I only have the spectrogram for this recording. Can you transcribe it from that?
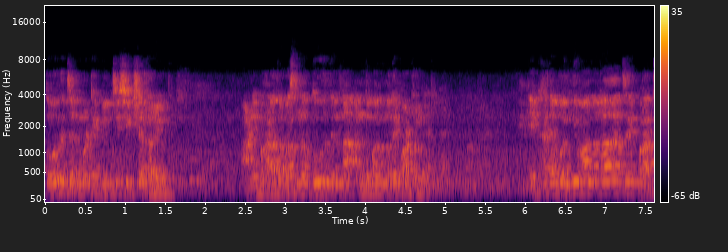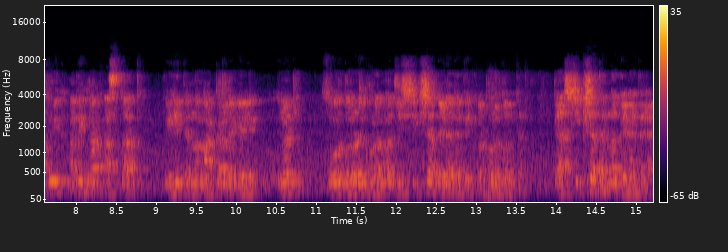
दोन जन्मठेपींची शिक्षा झाली होती. आणि भारतापासून दूर त्यांना अंदमानमध्ये पाठवलं होतं. एखाद्या बंदीवानाला जे प्राथमिक अधिकार असतात तेही त्यांना नाकारले गेले. उलट चोर दरोडेखोरांना जी शिक्षा देण्यात येते कठोरतम त्या शिक्षा त्यांना देण्यात आल्या.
